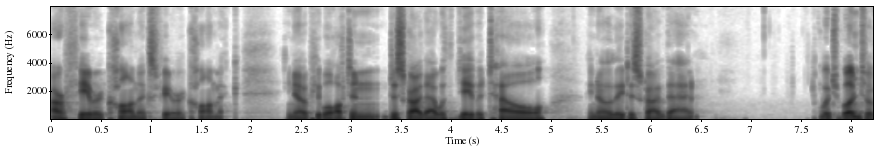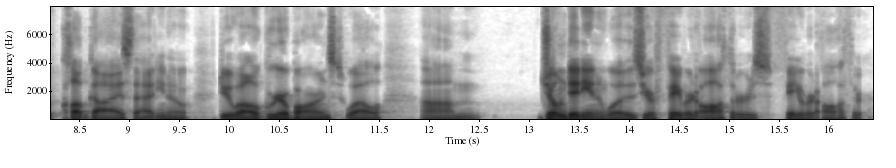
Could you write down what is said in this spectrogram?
our favorite comic's favorite comic. You know, people often describe that with Dave Attell. You know, they describe that with a bunch of club guys that, you know, do well. Greer Barnes as well. Um, Joan Didion was your favorite author's favorite author.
